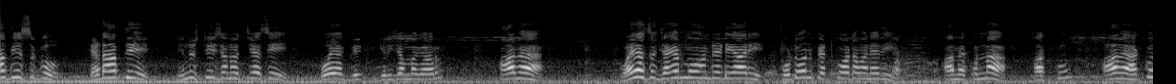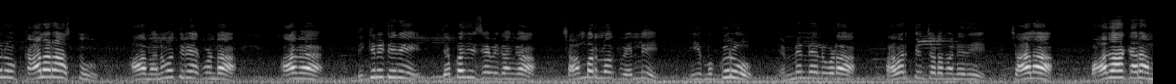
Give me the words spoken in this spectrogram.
ఆఫీసుకు హెడ్ ఆఫ్ ది ఇన్స్టిట్యూషన్ వచ్చేసి బోయ గి- గిరిజమ్మ గారు. ఆమె వైఎస్ జగన్మోహన్ రెడ్డి గారి ఫోటోను పెట్టుకోవటం అనేది ఆమెకున్న హక్కు. ఆమె హక్కును కాలరాస్తూ ఆమె అనుమతి లేకుండా ఆమె డిగ్నిటీని దెబ్బతీసే విధంగా ఛాంబర్లోకి వెళ్ళి ఈ ముగ్గురు ఎమ్మెల్యేలు కూడా ప్రవర్తించడం అనేది చాలా బాధాకరం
